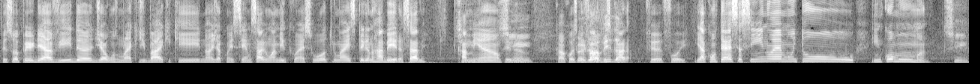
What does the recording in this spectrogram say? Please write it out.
pessoa perder a vida, de alguns moleques de bike que nós já conhecemos, sabe? Um amigo que conhece o outro, mas pegando rabeira, sabe? Caminhão, sim. pegando. Aquela coisa Perdeu que eu falo pros caras. Foi. E acontece assim, não é muito incomum, mano. Sim.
